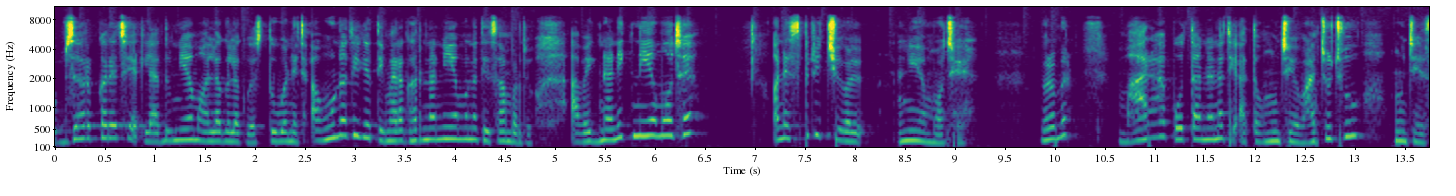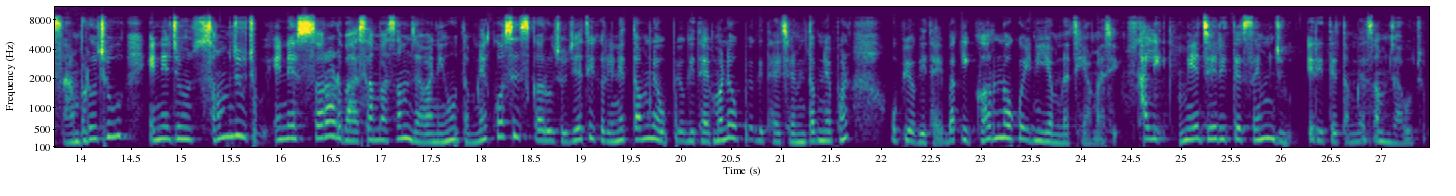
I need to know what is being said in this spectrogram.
ઓબ્ઝર્વ કરે છે એટલે આ દુનિયામાં અલગ અલગ વસ્તુ બને છે. આ હું નથી કહેતી, મારા ઘરના નિયમો નથી, સાંભળજો. આ વૈજ્ઞાનિક નિયમો છે અને સ્પિરિચ્યુઅલ નિયમો છે. બરાબર? મારા પોતાના નથી, આ તો હું જે વાંચું છું, હું જે સાંભળું છું, એને જે હું સમજું છું, એને સરળ ભાષામાં સમજાવવાની હું તમને કોશિશ કરું છું, જેથી કરીને તમને ઉપયોગી થાય, મને ઉપયોગી થાય છે, એમ તમને પણ ઉપયોગી થાય. બાકી ઘરનો કોઈ નિયમ નથી આમાંથી. ખાલી મેં જે રીતે સમજ્યું એ રીતે તમને સમજાવું છું.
